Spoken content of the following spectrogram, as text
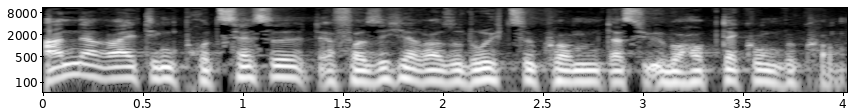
Underwriting-Prozesse der Versicherer so durchzukommen, dass sie überhaupt Deckung bekommen.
